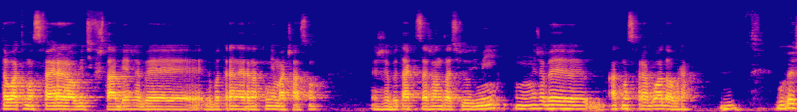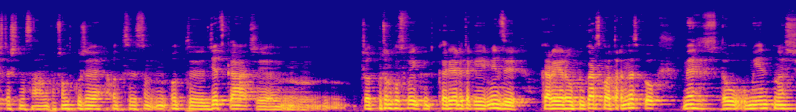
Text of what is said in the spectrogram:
tą atmosferę robić w sztabie, żeby, bo trener na to nie ma czasu, żeby tak zarządzać ludźmi, żeby atmosfera była dobra. Mhm. Mówiłeś też na samym początku, że od, od dziecka, czy, czy od początku swojej kariery, takiej między karierą piłkarską a trenerską, miałeś tą umiejętność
